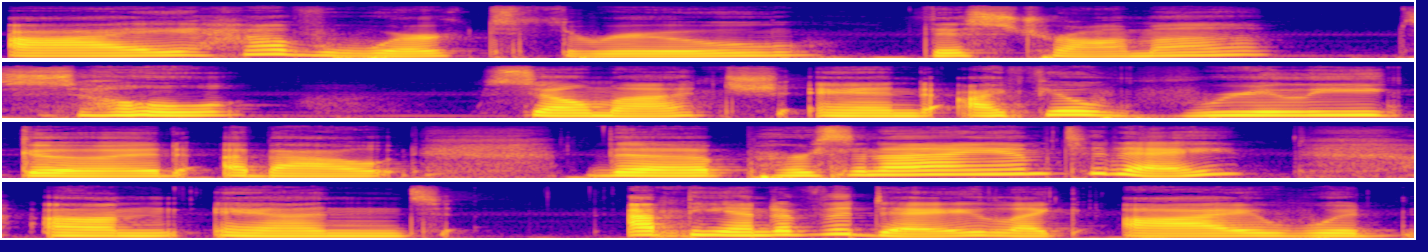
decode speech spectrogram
I have worked through this trauma so so much and I feel really good about the person I am today. Um, and at the end of the day, like I would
